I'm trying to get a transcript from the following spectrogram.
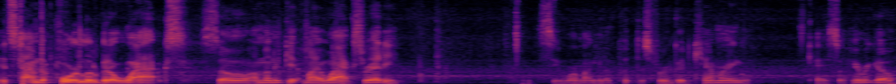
it's time to pour a little bit of wax. So I'm gonna get my wax ready. Let's see where am I gonna put this for a good camera angle? Okay so here we go.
